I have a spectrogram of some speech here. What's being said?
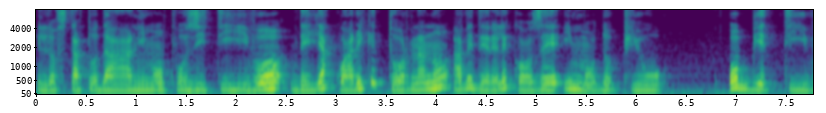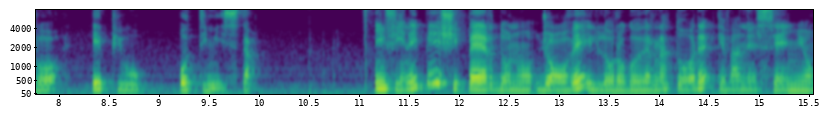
lo stato d'animo positivo degli acquari che tornano a vedere le cose in modo più obiettivo e più ottimista. Infine i pesci perdono Giove, il loro governatore, che va nel segno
